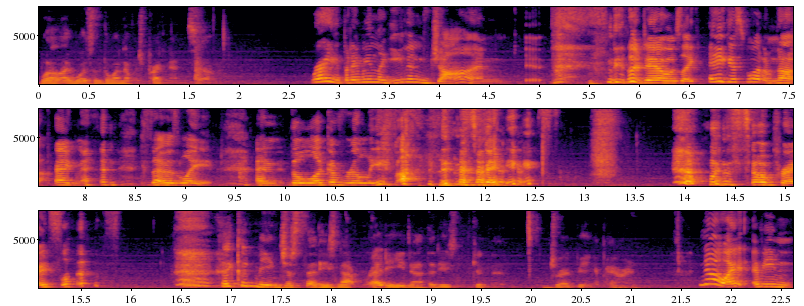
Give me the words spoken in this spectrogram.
Well, I wasn't the one that was pregnant, so Right, but I mean, like, even John, the other day I was like, hey, guess what? I'm not pregnant because I was late. And the look of relief on his face was so priceless. that could mean just that he's not ready, not that he's gonna dread being a parent. No, I, I mean,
